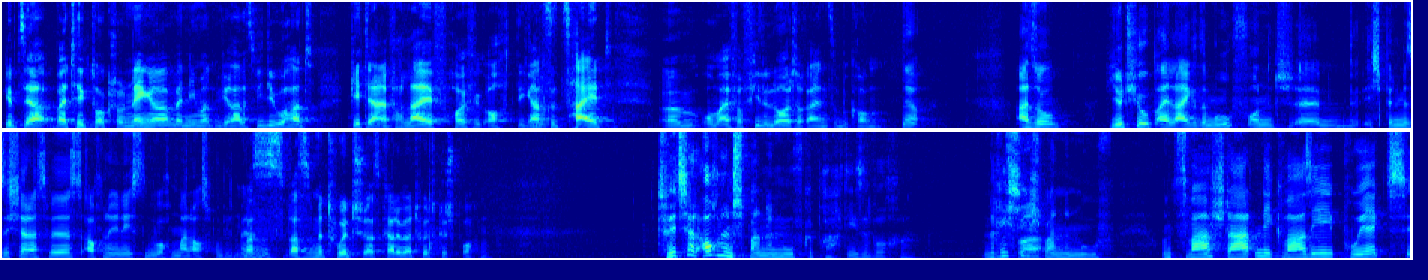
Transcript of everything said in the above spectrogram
Gibt es ja bei TikTok schon länger, wenn jemand ein virales Video hat, geht der einfach live, häufig auch die ganze Zeit, ähm, um einfach viele Leute reinzubekommen. Ja. Also YouTube, I like the move und äh, ich bin mir sicher, dass wir es auch in den nächsten Wochen mal ausprobieren werden. Was ist, was ist mit Twitch? Du hast gerade über Twitch gesprochen. Twitch hat auch einen spannenden Move gebracht diese Woche. Einen richtig spannenden Move. Und zwar starten die quasi Projekt,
